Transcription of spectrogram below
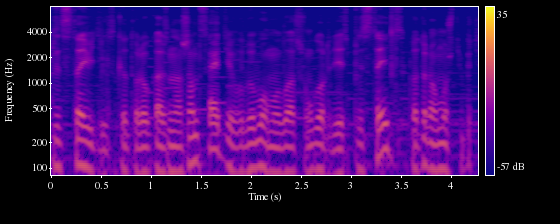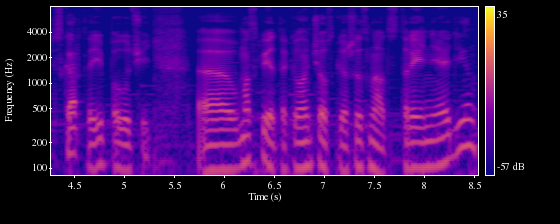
представительств, который указан на нашем сайте. В любом вашем городе есть представительство, которое вы можете прийти с картой и получить. Э, В Москве это Каланчевская, 16, строение 1.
